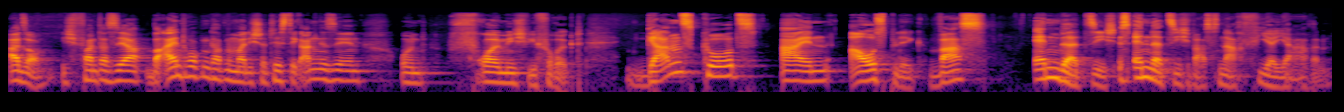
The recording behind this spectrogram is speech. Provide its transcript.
Also, ich fand das sehr beeindruckend, habe mir mal die Statistik angesehen und freue mich wie verrückt. Ganz kurz ein Ausblick. Was ändert sich? Es ändert sich was nach vier Jahren.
